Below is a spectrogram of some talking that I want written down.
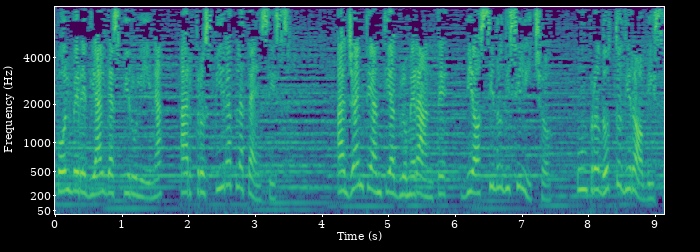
Polvere di alga spirulina, Arthrospira platensis. Agente antiagglomerante, biossido di silicio. Un prodotto di Robis,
